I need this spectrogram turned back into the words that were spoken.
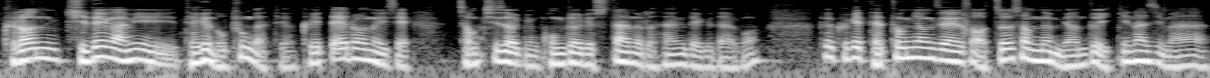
그런 기대감이 되게 높은 것 같아요. 그게 때로는 이제 정치적인 공격의 수단으로 사용되기도 하고 그 그게 대통령제에서 어쩔 수 없는 면도 있긴 하지만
